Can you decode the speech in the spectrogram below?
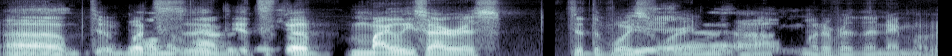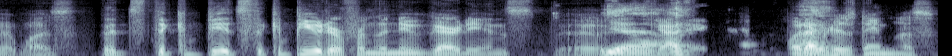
uh Um, what's the it's the Miley Cyrus did the voice for it. Um, whatever the name of it was. It's the it's the computer from the new Guardians. Uh, Yeah, I- whatever I- his name was.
